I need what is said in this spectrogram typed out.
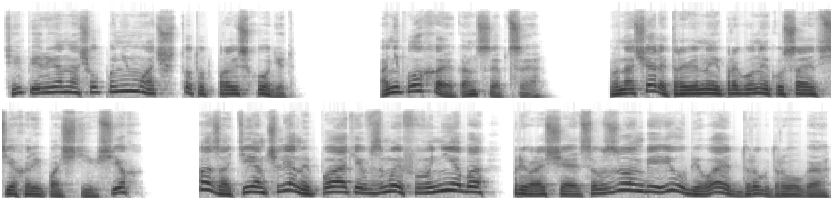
теперь я начал понимать, что тут происходит. А неплохая концепция. Вначале травяные прыгуны кусают всех или почти всех, а затем члены пати, взмыв в небо, превращаются в зомби и убивают друг друга.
